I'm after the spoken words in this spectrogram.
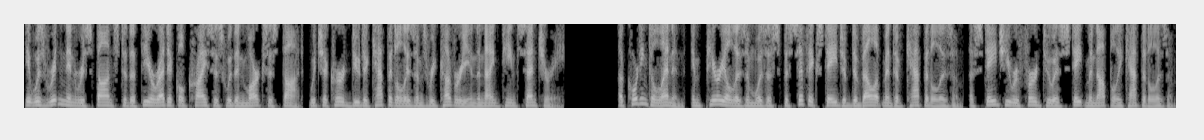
It was written in response to the theoretical crisis within Marxist thought, which occurred due to capitalism's recovery in the 19th century. According to Lenin, imperialism was a specific stage of development of capitalism, a stage he referred to as state monopoly capitalism.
